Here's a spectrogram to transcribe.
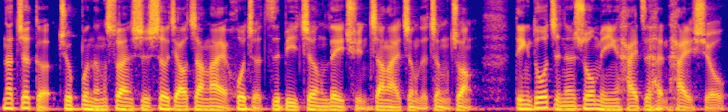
那这个就不能算是社交障碍或者自闭症类群障碍症的症状，顶多只能说明孩子很害羞。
